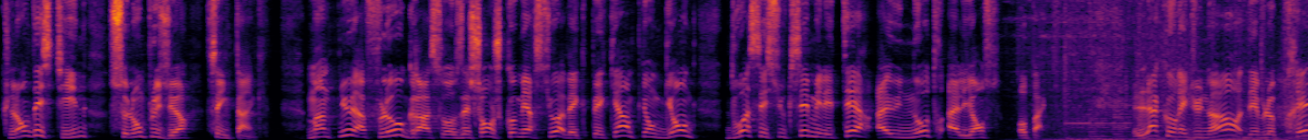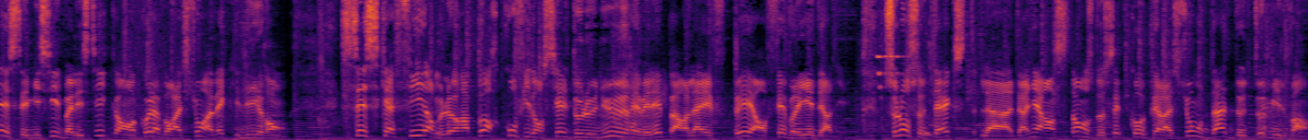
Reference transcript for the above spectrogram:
clandestine, selon plusieurs think tanks. Maintenu à flot grâce aux échanges commerciaux avec Pékin, Pyongyang doit ses succès militaires à une autre alliance opaque. La Corée du Nord développerait ses missiles balistiques en collaboration avec l'Iran. C'est ce qu'affirme le rapport confidentiel de l'ONU révélé par l'AFP en février dernier. Selon ce texte, la dernière instance de cette coopération date de 2020.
